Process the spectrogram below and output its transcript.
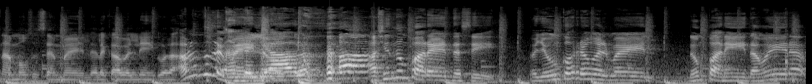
nada más ese mail, el Nicolás. Hablando de mail, haciendo un paréntesis, me llegó un correo en el mail de un panita, mira,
